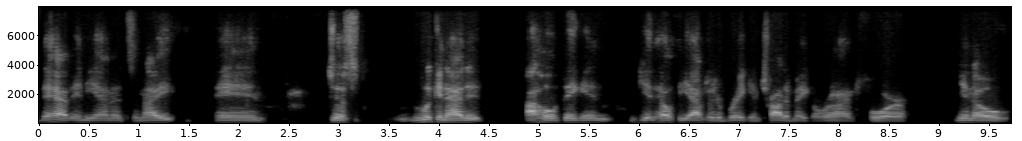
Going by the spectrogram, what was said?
They have Indiana tonight. And just looking at it, I hope they can get healthy after the break and try to make a run for, you know,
